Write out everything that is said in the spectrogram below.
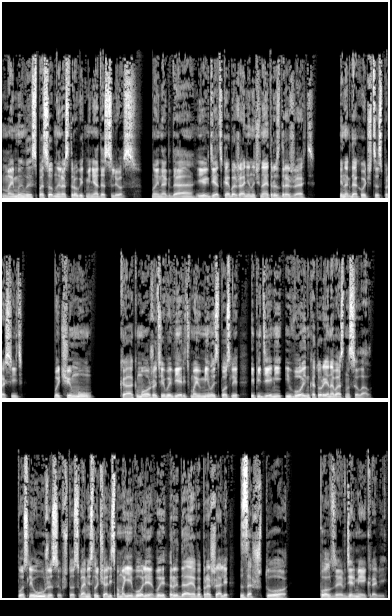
Маймылы способны растрогать меня до слез, но иногда их детское обожание начинает раздражать. Иногда хочется спросить, почему? Как можете вы верить в мою милость после эпидемий и войн, которые я на вас насылал? После ужасов, что с вами случались по моей воле, вы, рыдая, вопрошали «За что?», ползая в дерьме и крови.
